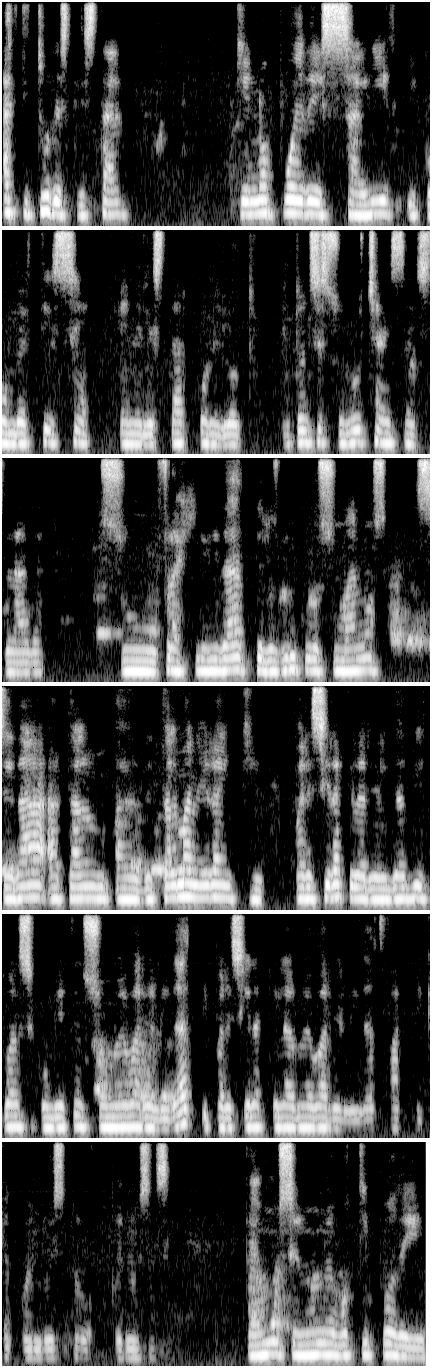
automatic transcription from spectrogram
actitudes cristal que no puede salir y convertirse en el estar con el otro. Entonces su lucha es aislada, su fragilidad de los vínculos humanos se da a tal, de tal manera en que pareciera que la realidad virtual se convierte en su nueva realidad y pareciera que la nueva realidad fáctica cuando esto pues, no es así. Caemos en un nuevo tipo de,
